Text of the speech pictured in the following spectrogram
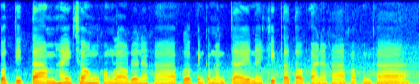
กดติดตามให้ช่องของเราด้วยนะคะ เพื่อเป็นกำลังใจในคลิปต่อๆไปนะคะ ขอบคุณค่ะ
